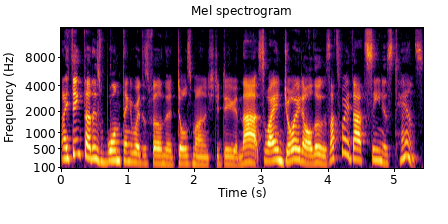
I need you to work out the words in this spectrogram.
And I think that is one thing about this film that it does manage to do, and that so I enjoyed all those. That's why that scene is tense.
